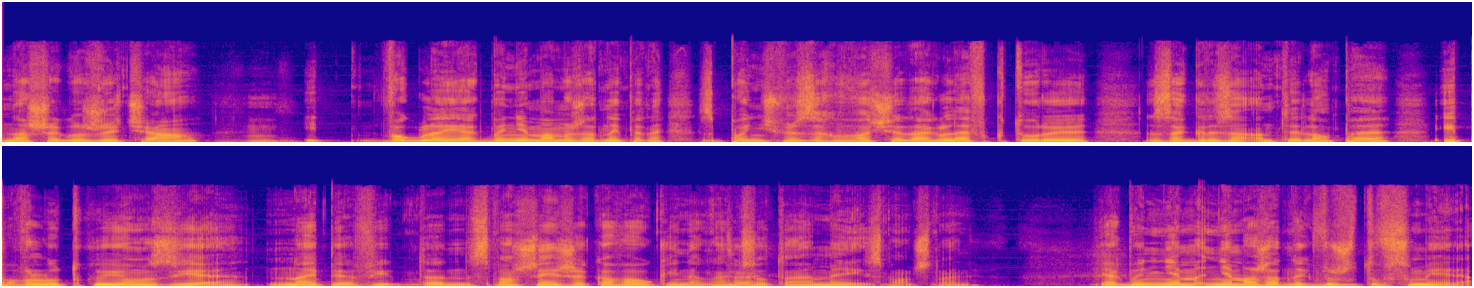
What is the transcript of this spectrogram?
naszego życia mhm. i w ogóle jakby nie mamy żadnych pytań. Powinniśmy zachowywać się tak jak lew, który zagryza antylopę i powolutku ją zje. Najpierw ten smaczniejsze kawałki, na końcu tak. te mniej smaczne. Jakby nie, nie ma żadnych wyrzutów sumienia.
